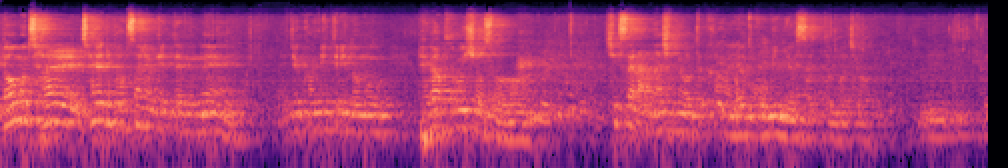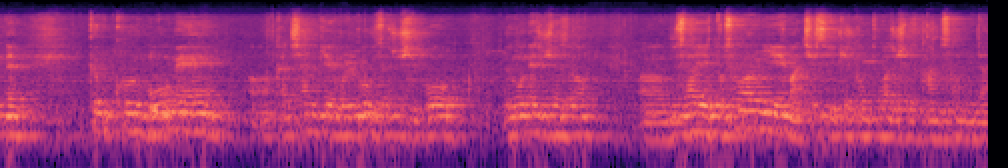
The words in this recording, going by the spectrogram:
너무 잘 차려진 밥상이었기 때문에 이제 관객들이 너무 배가 부르셔서 식사를 안 하시면 어떡하나 이런 고민이었었던 거죠. 음, 근데 그, 그 모험에 어, 같이 함께 울고 웃어주시고 응원해주셔서 어, 무사히 또 소왕리에 마칠 수 있게끔 도와주셔서 감사합니다.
